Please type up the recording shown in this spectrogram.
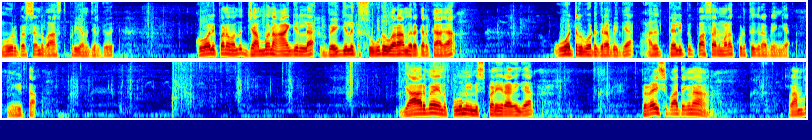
நூறு பெர்சன்ட் வாஸ்துப்படி அமைஞ்சிருக்குது. கோழிப்பனை வந்து ஜம்முன்னு ஆங்கில வெயிலுக்கு சூடு வராமல் இருக்கிறதுக்காக ஓட்டல் போட்டுக்கிறாப்பிடிங்க அது தெளிப்பு பாசனமெல்லாம் கொடுத்துக்கிறாப்பிடிங்க நீட்டாக யாருமே இந்த பூமி மிஸ் பண்ணிடாதீங்க ப்ரைஸ் பார்த்தீங்கன்னா ரொம்ப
